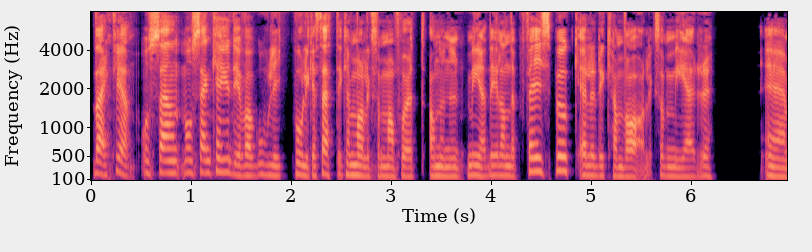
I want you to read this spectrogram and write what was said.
Verkligen. Och sen, och sen kan ju det vara olika, på olika sätt. Det kan vara liksom man får ett anonymt meddelande på Facebook eller det kan vara liksom mer eh,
